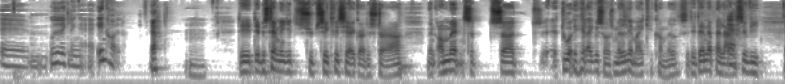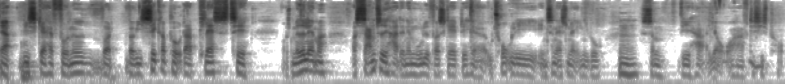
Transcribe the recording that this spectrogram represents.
øh, udviklingen af indhold. Ja. Mm. Det, det er bestemt ikke et succeskriterie at gøre det større, men omvendt, så, så dur det heller ikke, hvis vores medlemmer ikke kan komme med. Så det er den der balance, ja. vi, ja. vi skal have fundet, hvor, hvor vi er sikre på, at der er plads til vores medlemmer, og samtidig har den her mulighed for at skabe det her utrolige internationale niveau, mm. som vi har i år og haft de sidste par år.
